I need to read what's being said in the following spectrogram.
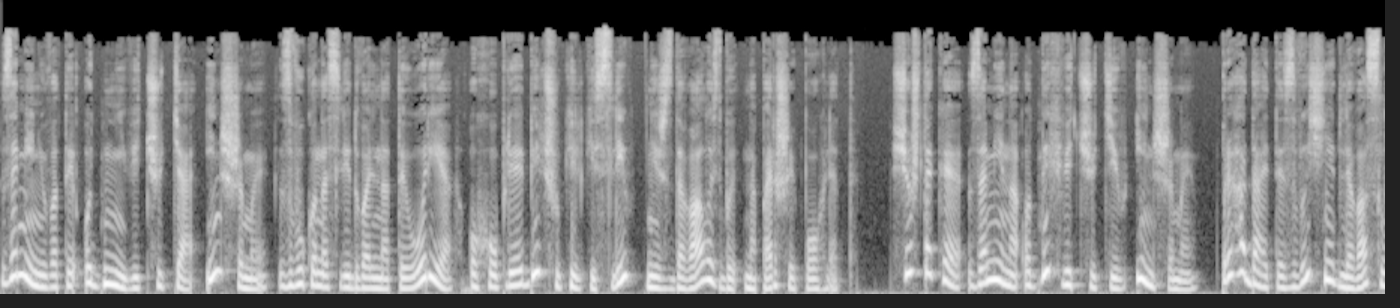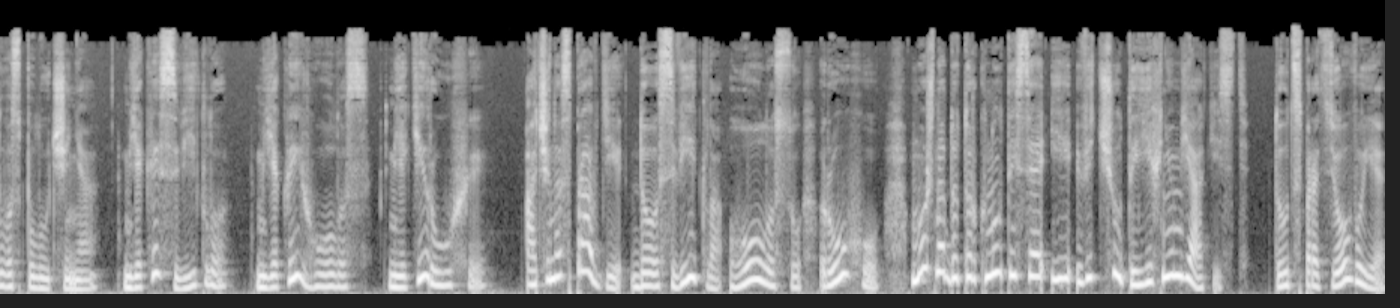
замінювати одні відчуття іншими, звуконаслідувальна теорія охоплює більшу кількість слів, ніж здавалось би на перший погляд. Що ж таке заміна одних відчуттів іншими? Пригадайте звичні для вас словосполучення м'яке світло, м'який голос, м'які рухи. А чи насправді до світла, голосу, руху можна доторкнутися і відчути їхню м'якість? Тут спрацьовує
